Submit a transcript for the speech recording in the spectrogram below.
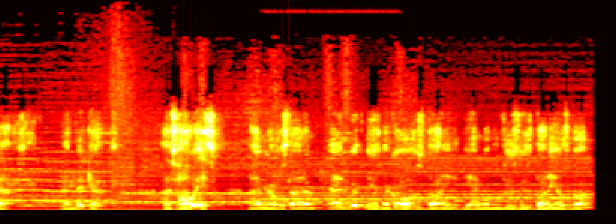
podcast and vidcast. As always, I'm your host Adam, and with me is my co-host Donnie, the Emerald Enthusiast. Donnie, how's it going?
